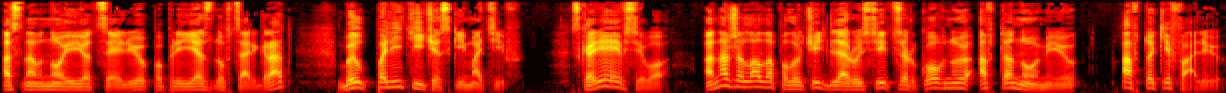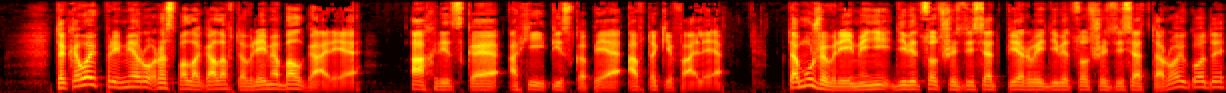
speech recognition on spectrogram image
основной ее целью по приезду в Царьград был политический мотив – Скорее всего, она желала получить для Руси церковную автономию, автокефалию. Таковой, к примеру, располагала в то время Болгария, Ахридская архиепископия автокефалия. К тому же времени, 961-962 годы,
